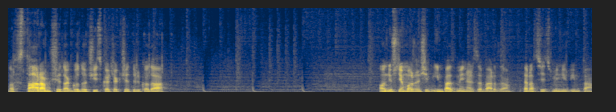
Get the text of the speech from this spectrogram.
No staram się tak go dociskać jak się tylko da. On już nie może się w impa zmieniać za bardzo. Teraz się zmieni w impa.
